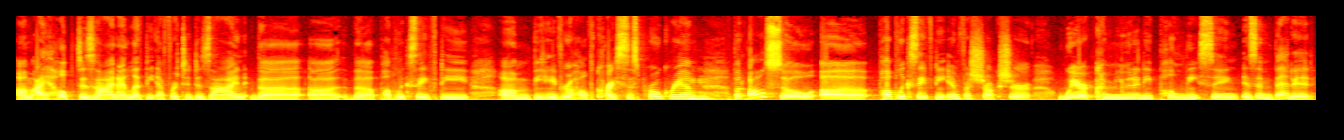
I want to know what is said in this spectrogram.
Um, I helped design, I led the effort to design the, uh, the public safety um, behavioral health crisis program, but also a public safety infrastructure where community policing is embedded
